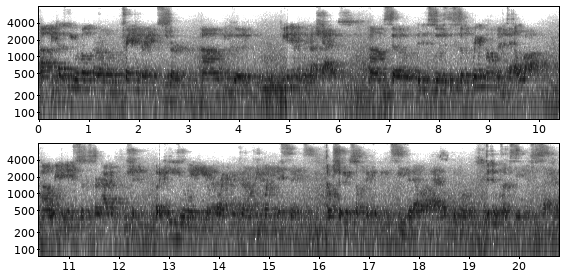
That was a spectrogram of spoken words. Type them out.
Uh, because we were both our own transmitter and receiver, uh, we could, we didn't have to worry about shadows. Um, so this was this is a great complement to LROC, uh, where you can image surface at very high resolution, but occasionally you don't have the right image you might miss things. And I'll show you something that we can see that LROC has a little bit more difficult time seeing in just a second.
